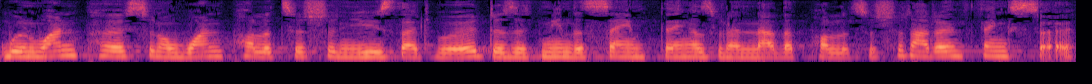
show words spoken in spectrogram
when one person or one politician use that word, does it mean the same thing as when another politician? I don't think so.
